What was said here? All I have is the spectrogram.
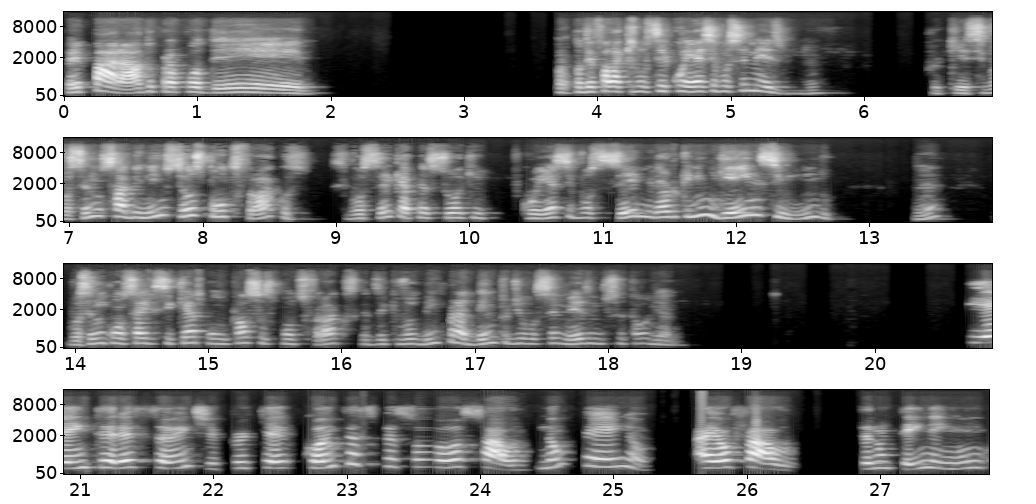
preparado para poder para poder falar que você conhece você mesmo, né? Porque se você não sabe nem os seus pontos fracos, se você que é a pessoa que conhece você melhor do que ninguém nesse mundo, né? Você não consegue sequer apontar os seus pontos fracos, quer dizer que nem para dentro de você mesmo você está olhando. E é interessante porque quantas pessoas falam, não tenho. Aí eu falo, você não tem nenhum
